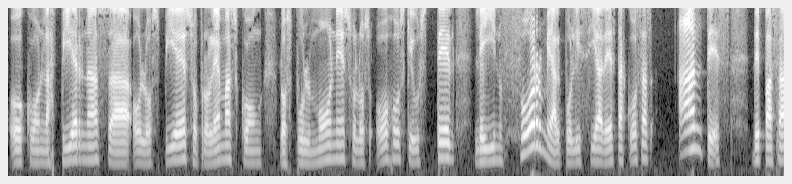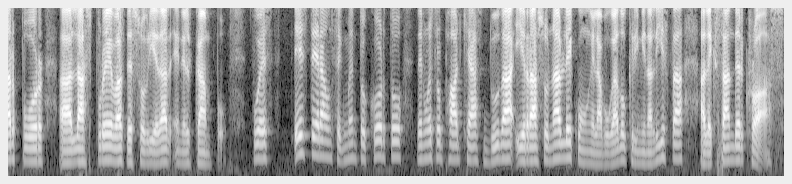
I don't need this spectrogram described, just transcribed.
o con las piernas ah, o los pies o problemas con los pulmones o los ojos, que usted le informe al policía de estas cosas antes de pasar por ah, las pruebas de sobriedad en el campo. Pues este era un segmento corto de nuestro podcast Duda Irrazonable con el abogado criminalista Alexander Cross.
